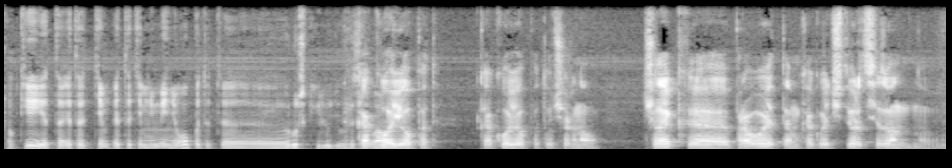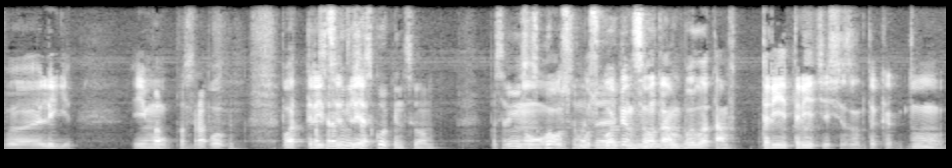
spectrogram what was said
окей, это, это, тем, это тем не менее опыт, это русские люди в Какой опыт? Какой опыт у Чернова? человек э, проводит там какой четвертый сезон в лиге. Ему по, по, по, по 30 по сравнению лет. со Скопинцевым. По сравнению ну, со Скопинцевым. У, у Скопинцева там опыт. было там в три, третий сезон. Так как, ну,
